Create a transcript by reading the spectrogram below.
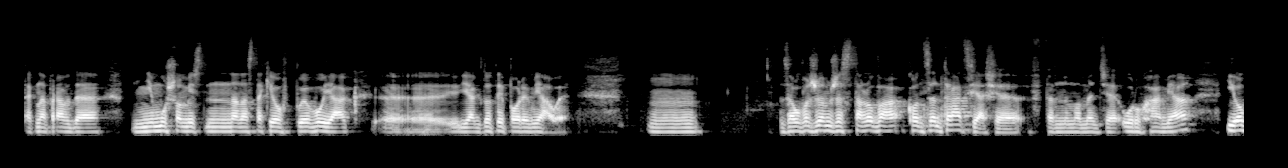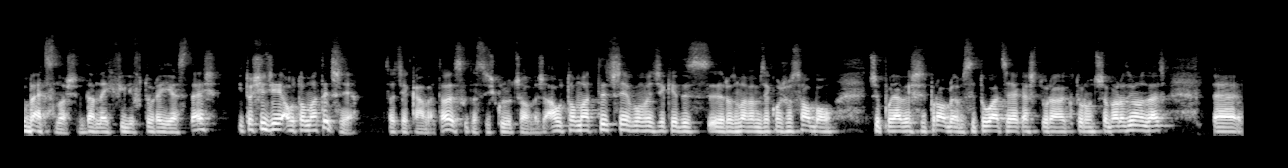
tak naprawdę nie muszą mieć na nas takiego wpływu, jak, e, jak do tej pory miały. Mm zauważyłem, że stalowa koncentracja się w pewnym momencie uruchamia i obecność w danej chwili, w której jesteś, i to się dzieje automatycznie. Co ciekawe, to jest dosyć kluczowe, że automatycznie w momencie, kiedy rozmawiam z jakąś osobą, czy pojawia się problem, sytuacja jakaś, która, którą trzeba rozwiązać, e,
